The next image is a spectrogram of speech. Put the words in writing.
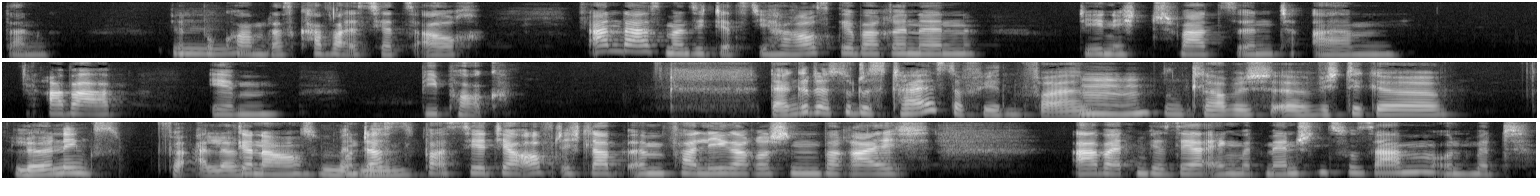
dann mitbekommen. Mhm. Das Cover ist jetzt auch anders. Man sieht jetzt die Herausgeberinnen, die nicht schwarz sind, ähm, aber eben BIPOC. Danke, dass du das teilst auf jeden Fall. Mhm. Und glaube ich, äh, wichtige Learnings für alle. Genau. Und das passiert ja oft. Ich glaube, im verlegerischen Bereich arbeiten wir sehr eng mit Menschen zusammen und mit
